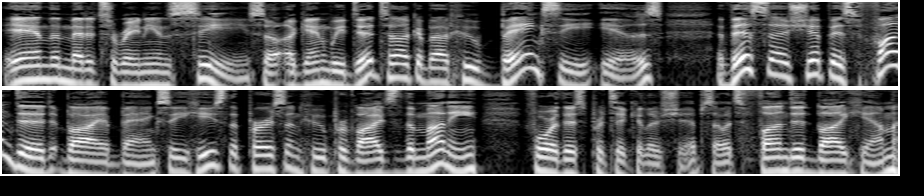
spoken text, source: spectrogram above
in the Mediterranean Sea. So, again, we did talk about who Banksy is. This uh, ship is funded by Banksy. He's the person who provides the money for this particular ship, so it's funded by him.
